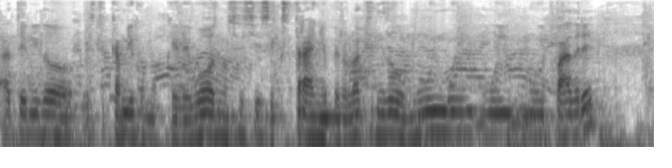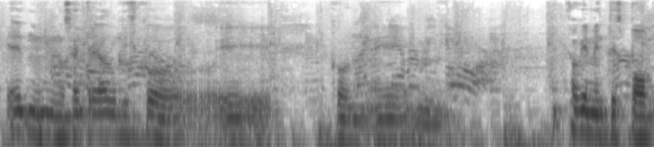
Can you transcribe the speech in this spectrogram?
ha tenido este cambio como que de voz, no sé si es extraño, pero lo ha tenido muy, muy, muy, muy padre. nos ha entregado un disco con obviamente es pop,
